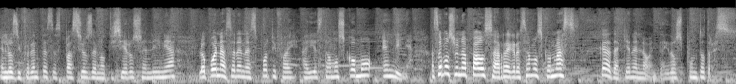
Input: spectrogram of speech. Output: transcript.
en los diferentes espacios de noticieros en línea, lo pueden hacer en Spotify. Ahí estamos como en línea. Hacemos una pausa, regresamos con más. Quédate aquí en el 92.3.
